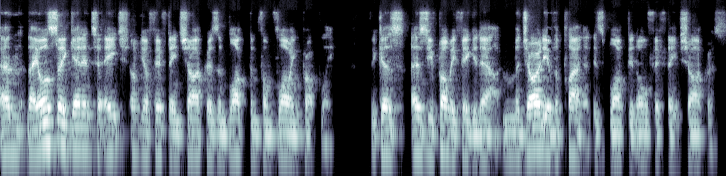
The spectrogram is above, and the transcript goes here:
And they also get into each of your 15 chakras and block them from flowing properly. Because as you've probably figured out, majority of the planet is blocked in all 15 chakras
